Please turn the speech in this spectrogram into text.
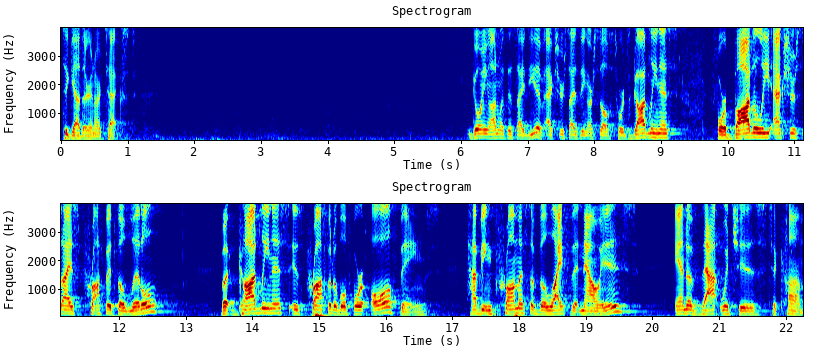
together in our text. Going on with this idea of exercising ourselves towards godliness. For bodily exercise profits a little, but godliness is profitable for all things, having promise of the life that now is and of that which is to come.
